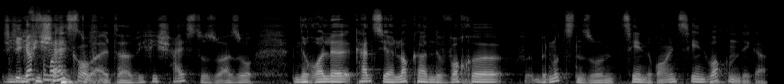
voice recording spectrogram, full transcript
Ich gehe ganz viel scheißt einkaufen. du, Alter? Wie viel scheißt du so? Also, eine Rolle kannst du ja locker eine Woche benutzen, so ein 10 Rollen, 10 Wochen, Digga.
